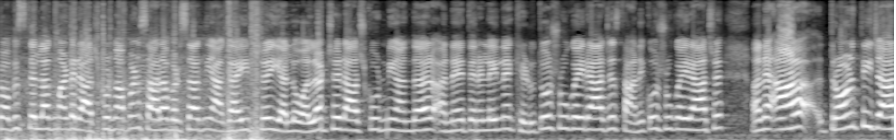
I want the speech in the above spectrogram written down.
ચોવીસ કલાક માટે રાજકોટમાં પણ સારા વરસાદની આગાહી છે. યલો એલર્ટ છે રાજકોટની અંદર અને તેને લઈને ખેડૂતો શું કહી રહ્યા છે, સ્થાનિકો શું કહી રહ્યા છે અને આ ત્રણથી ચાર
